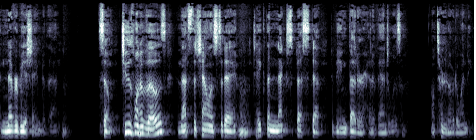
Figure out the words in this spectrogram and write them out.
and never be ashamed of that. So choose one of those, and that's the challenge today. Take the next best step to being better at evangelism. I'll turn it over to Wendy.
